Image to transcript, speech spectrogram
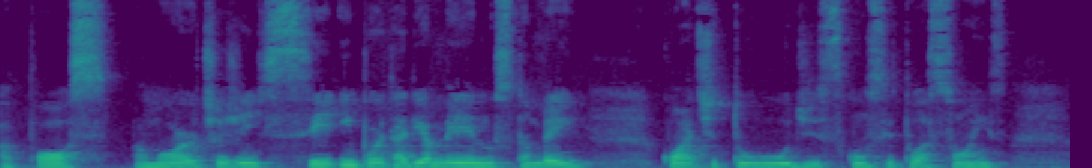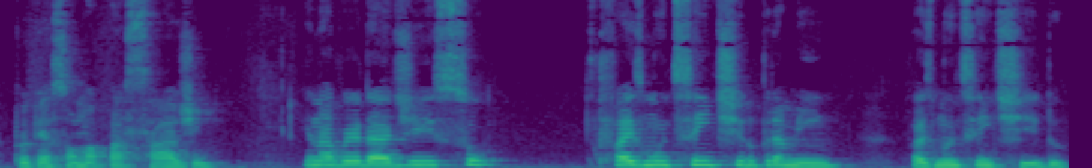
após a morte, a gente se importaria menos também com atitudes, com situações, porque é só uma passagem. E na verdade isso faz muito sentido para mim, faz muito sentido.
